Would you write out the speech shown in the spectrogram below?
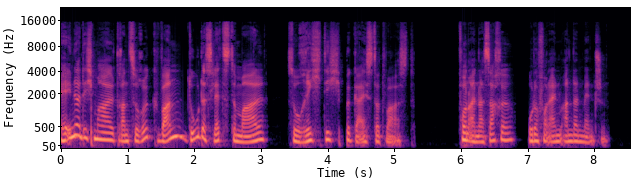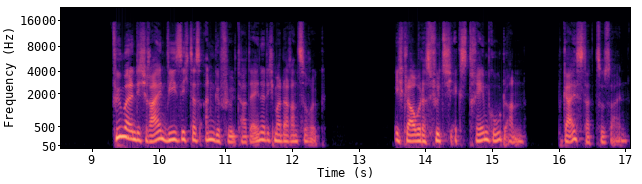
Erinner dich mal dran zurück, wann du das letzte Mal so richtig begeistert warst. Von einer Sache oder von einem anderen Menschen. Fühl mal in dich rein, wie sich das angefühlt hat. Erinner dich mal daran zurück. Ich glaube, das fühlt sich extrem gut an, begeistert zu sein.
